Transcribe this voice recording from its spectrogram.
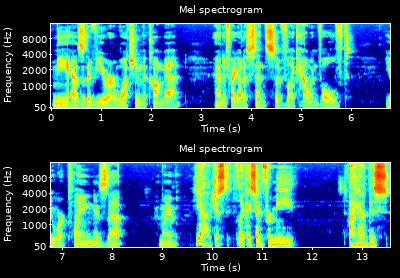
me as the viewer watching the combat and if I got a sense of like how involved you were playing. Is that am I Yeah, just like I said, for me, I had this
